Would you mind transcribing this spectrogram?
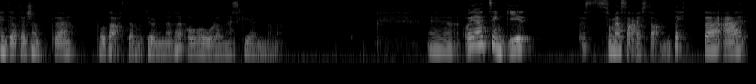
inntil at jeg skjønte både at jeg måtte gjøre noe med det, og hvordan jeg skulle gjøre noe med det. Uh, og jeg tenker, som jeg sa i stad, dette er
